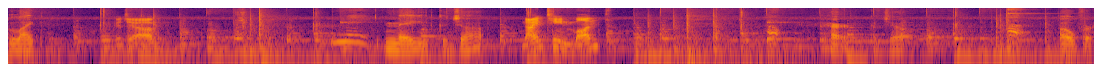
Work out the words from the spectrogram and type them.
Like Good job. made. Good job. 19 month. Her. Good job. Over.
